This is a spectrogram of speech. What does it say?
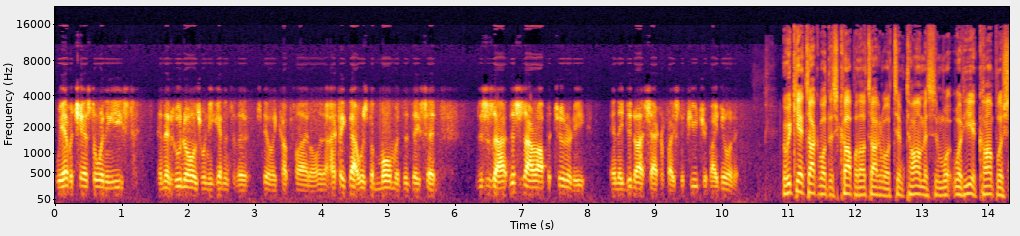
we have a chance to win the East, and then who knows when you get into the Stanley Cup final. And I think that was the moment that they said, this is our this is our opportunity, and they did not sacrifice the future by doing it. We can't talk about this cup without talking about Tim Thomas and what, what he accomplished.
